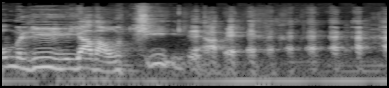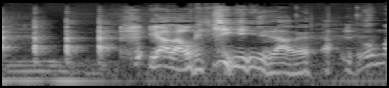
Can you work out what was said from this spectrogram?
အမလီရတာကိုချီးနေတာပဲရတာကိုချီးနေတာပဲလုံးမ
